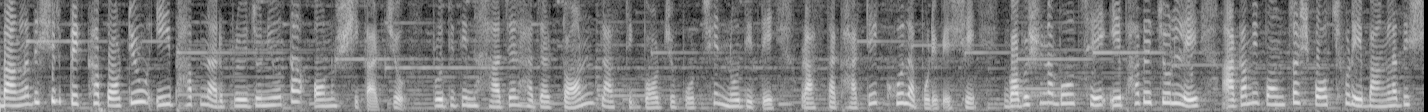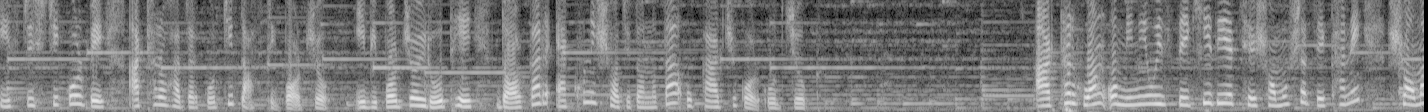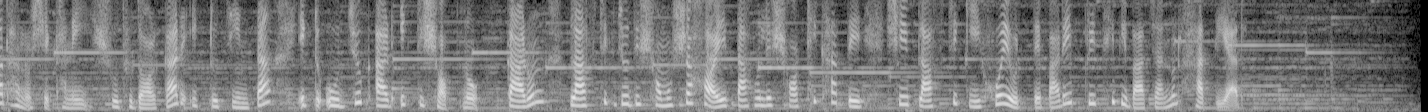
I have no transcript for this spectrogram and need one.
বাংলাদেশের প্রেক্ষাপটেও এই ভাবনার প্রয়োজনীয়তা অনস্বীকার্য। প্রতিদিন হাজার হাজার টন প্লাস্টিক বর্জ্য পড়ছে নদীতে, রাস্তাঘাটে, খোলা পরিবেশে। গবেষণা বলছে, এভাবে চললে আগামী পঞ্চাশ বছরে বাংলাদেশি সৃষ্টি করবে আঠারো হাজার কোটি প্লাস্টিক বর্জ্য। এই বিপর্যয় রোধে দরকার এখনই সচেতনতা ও কার্যকর উদ্যোগ। আর্থার হুয়াং ও মিনিউইজ দেখিয়ে দিয়েছে সমস্যা যেখানে সমাধানও সেখানেই। শুধু দরকার একটু চিন্তা, একটু উদ্যোগ আর একটি স্বপ্ন। কারণ, প্লাস্টিক যদি সমস্যা হয়, তাহলে সঠিক হাতে সেই প্লাস্টিকই হয়ে উঠতে পারে পৃথিবী বাঁচানোর হাতিয়ার।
